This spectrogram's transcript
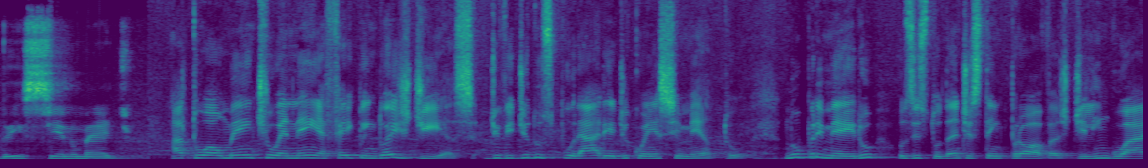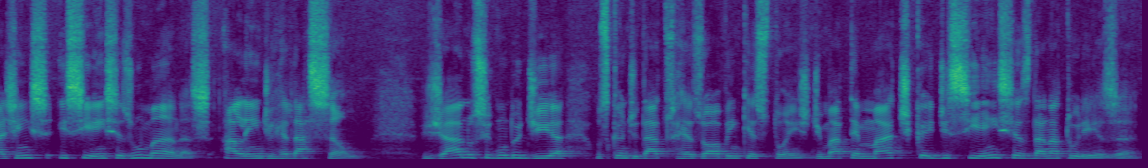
do ensino médio. Atualmente, o Enem é feito em dois dias, divididos por área de conhecimento. No primeiro, os estudantes têm provas de linguagens e ciências humanas, além de redação. Já no segundo dia, os candidatos resolvem questões de matemática e de ciências da natureza.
